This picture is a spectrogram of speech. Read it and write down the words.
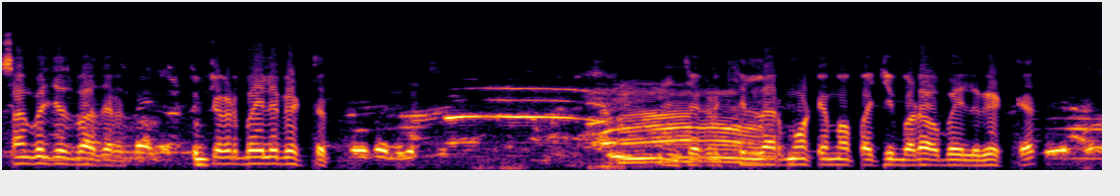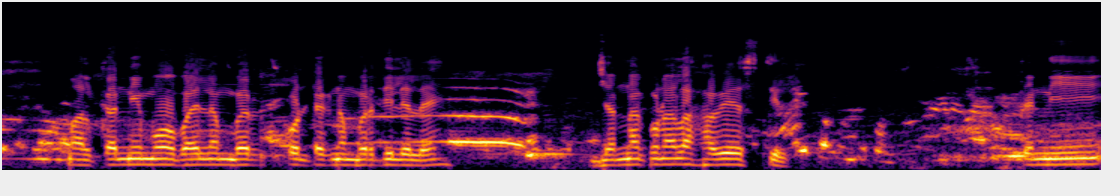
सांगोलच्याच बाजारात. तुमच्याकडे बैल भेटतात. त्यांच्याकडे खिल्लार मोठ्या मापाची बडाव बैल भेटतात. मालकांनी मोबाईल नंबर कॉन्टॅक्ट नंबर दिलेला आहे. ज्यांना कोणाला हवे असतील त्यांनी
